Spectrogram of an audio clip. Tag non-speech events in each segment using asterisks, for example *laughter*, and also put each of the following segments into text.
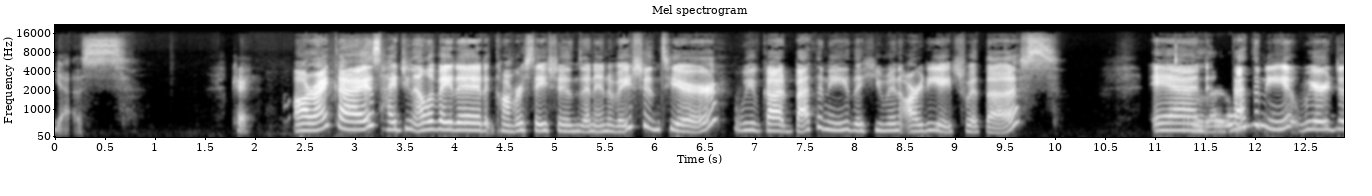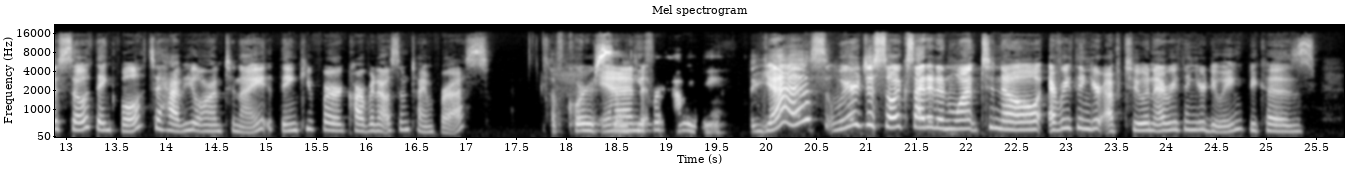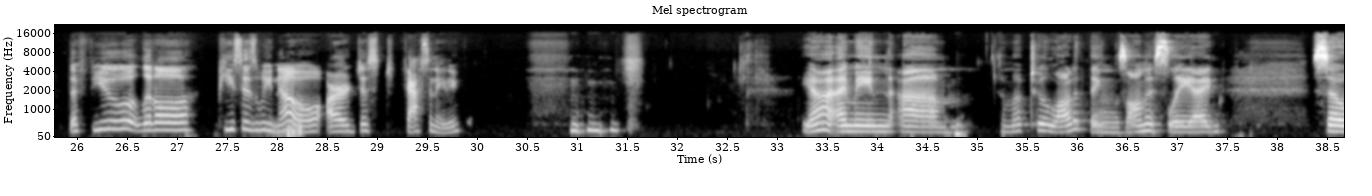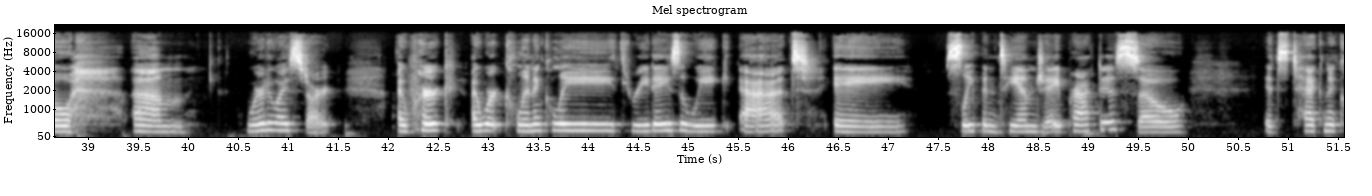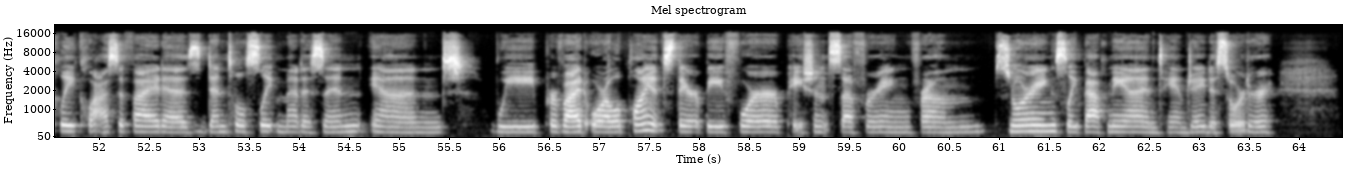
Yes. Okay. All right, guys. Hygiene Elevated conversations and innovations here. We've got Bethany, the human RDH, with us. And Hello. Bethany, we're just so thankful to have you on tonight. Thank you for carving out some time for us. Of course. Thank you And- for having me. Yes, we're just so excited and want to know everything you're up to and everything you're doing because the few little pieces we know are just fascinating. *laughs* yeah, I mean, um, I'm up to a lot of things, honestly. I so um, where do I start? I work I work clinically three days a week at a sleep and TMJ practice. So it's technically classified as dental sleep medicine, and we provide oral appliance therapy for patients suffering from snoring, sleep apnea, and TMJ disorder.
